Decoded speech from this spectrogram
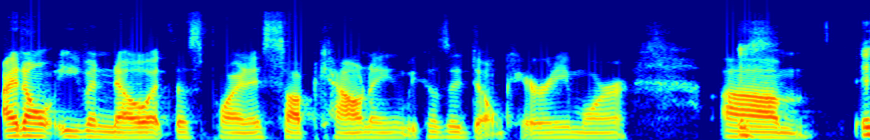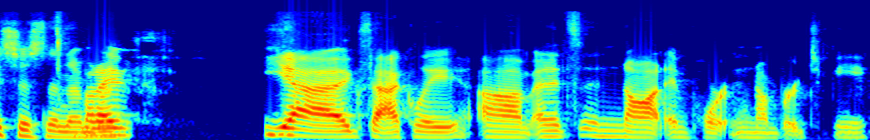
I don't even know at this point i stopped counting because i don't care anymore. Um it's just a number. But i've yeah exactly. Um and it's a not important number to me.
